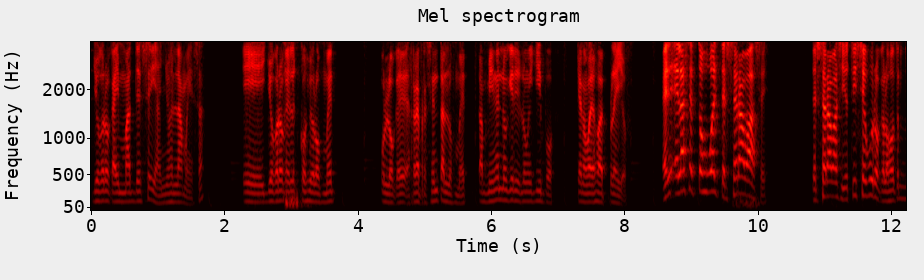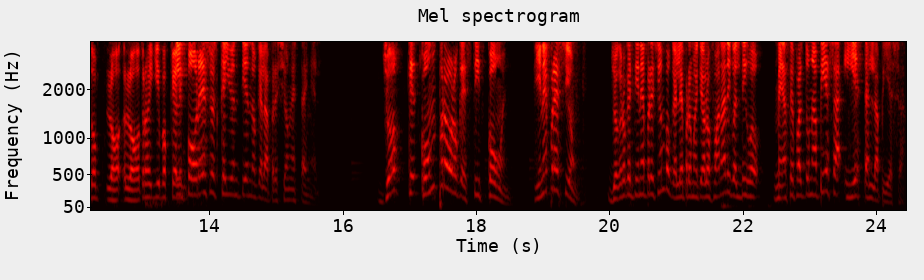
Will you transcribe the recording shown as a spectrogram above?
yo creo que hay más de 6 años en la mesa. Eh, yo creo que él escogió los Mets por lo que representan los Mets. También él no quiere ir a un equipo que no vaya a jugar playoff. Él, él aceptó jugar tercera base. Tercera base. Yo estoy seguro que los otros dos, los, los otros equipos que y él. por eso es que yo entiendo que la presión está en él. Yo que compro lo que Steve Cohen tiene presión. Yo creo que tiene presión porque él le prometió a los fanáticos, él dijo, me hace falta una pieza y esta es la pieza.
